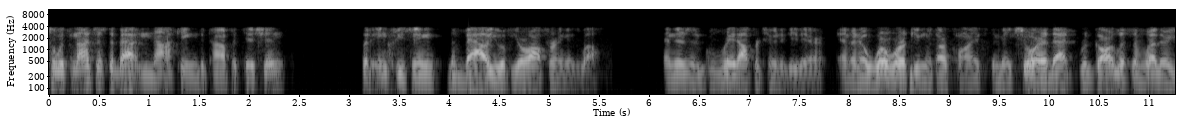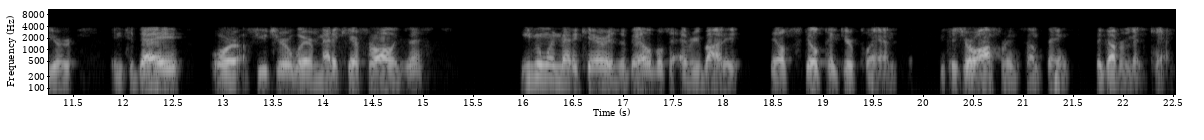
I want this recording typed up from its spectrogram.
So it's not just about knocking the competition, but increasing the value of your offering as well. And there's a great opportunity there. And I know we're working with our clients to make sure that regardless of whether you're in today or a future where Medicare for all exists, even when Medicare is available to everybody, they'll still pick your plan because you're offering something the government can't.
